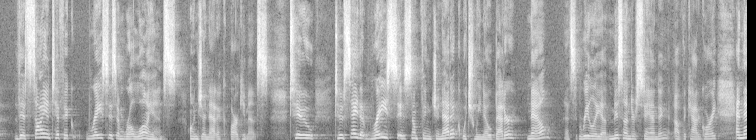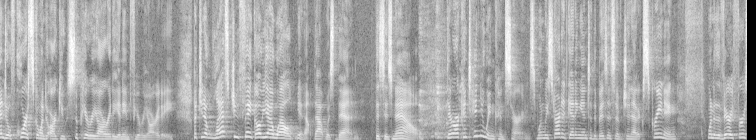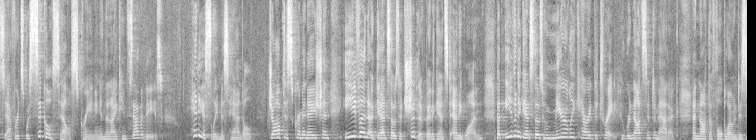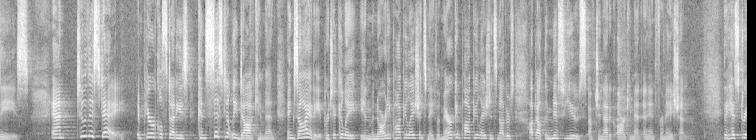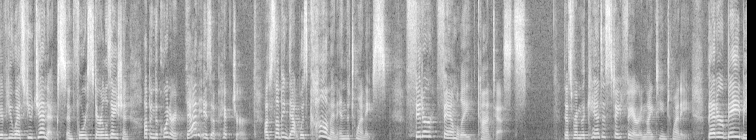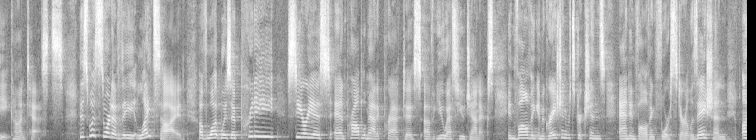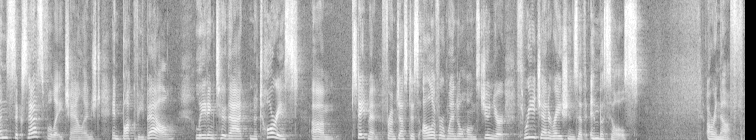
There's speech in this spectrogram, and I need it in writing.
scientific racism reliance on genetic arguments to to say that race is something genetic, which we know better now, that's really a misunderstanding of the category. And then to, of course, go on to argue superiority and inferiority. But, you know, lest you think, oh, yeah, well, you know, that was then. This is now. There are continuing concerns. When we started getting into the business of genetic screening, one of the very first efforts was sickle cell screening in the 1970s. Hideously mishandled, job discrimination, even against those that shouldn't have been against anyone, but even against those who merely carried the trait, who were not symptomatic and not the full-blown disease. And to this day, empirical studies consistently document anxiety, particularly in minority populations, Native American populations, and others, about the misuse of genetic argument and information the history of U.S. eugenics and forced sterilization. Up in the corner, that is a picture of something that was common in the 20s, fitter family contests. That's from the Kansas State Fair in 1920. Better Baby contests. This was sort of the light side of what was a pretty serious and problematic practice of U.S. eugenics involving immigration restrictions and involving forced sterilization, unsuccessfully challenged in Buck v. Bell, leading to that notorious um, statement from Justice Oliver Wendell Holmes Jr. three generations of imbeciles are enough.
